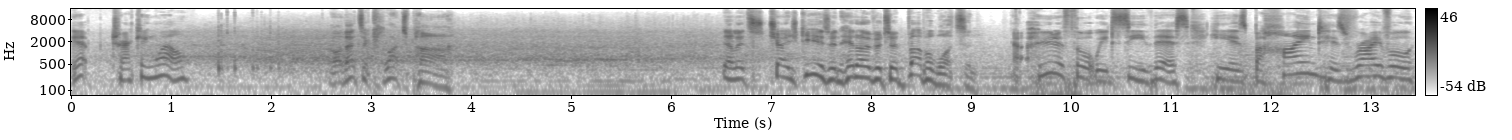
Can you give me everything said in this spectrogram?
Yep, tracking well. Oh, that's a clutch par. Now let's change gears and head over to Bubba Watson. Now, who'd have thought we'd see this? He is behind his rival.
